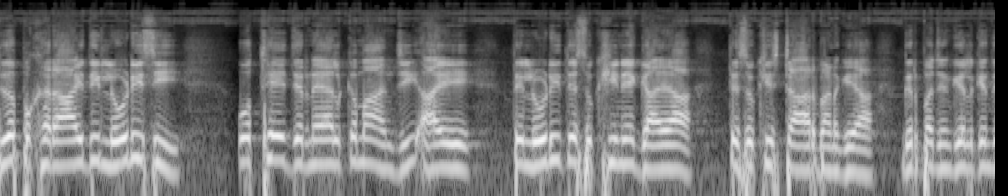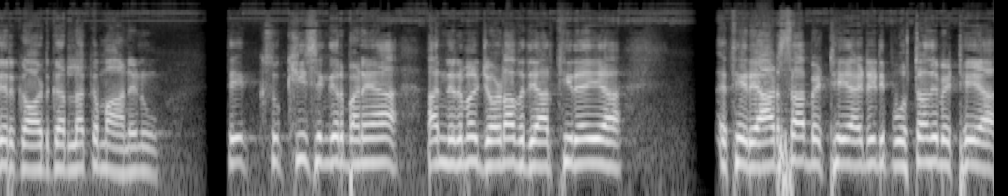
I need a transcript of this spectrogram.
ਜਦੋਂ ਪੁਖਰਾਜ ਦੀ ਲੋਹੜੀ ਸੀ, ਉੱਥੇ ਜਰਨੈਲ ਕਮਾਨ ਜੀ ਆਏ ਤੇ ਲੋਹੜੀ ਤੇ ਸੁਖੀ ਨੇ ਗਾਇਆ ਤੇ ਸੁਖੀ ਸਟਾਰ ਬਣ ਗਿਆ। ਗੁਰਭਜਨ ਗਿੱਲ ਕਹਿੰਦੇ, ਰਿਕਾਰਡ ਕਰ ਲਾ ਕਮਾਨ ਇਹਨੂੰ। ਤੇ ਸੁਖੀ ਸਿੰਗਰ ਬਣਿਆ, ਆ ਨਿਰਮਲ ਜੋੜਾ ਵਿਦਿਆਰਥੀ ਰਹੇ ਆ। ਇੱਥੇ ਰਿਆੜ ਸਾਹਿਬ ਬੈਠੇ ਆ ਐਡੀ ਪੋਸਟਾਂ ਦੇ ਬੈਠੇ ਆ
